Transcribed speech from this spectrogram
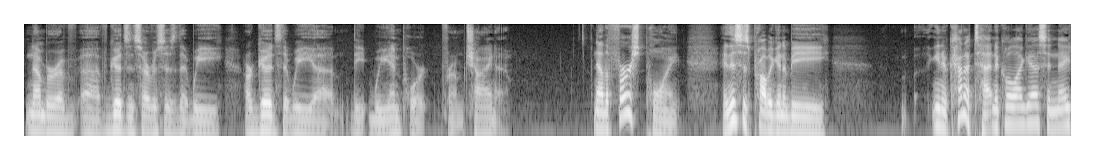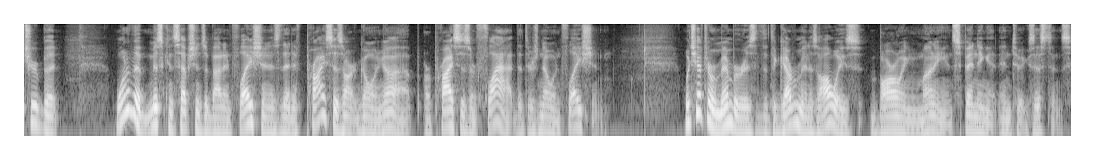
number of, of goods and services that we are goods that we uh, the, we import from China. Now the first point, and this is probably going to be you know kind of technical, I guess, in nature, but one of the misconceptions about inflation is that if prices aren't going up or prices are flat, that there's no inflation. What you have to remember is that the government is always borrowing money and spending it into existence.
